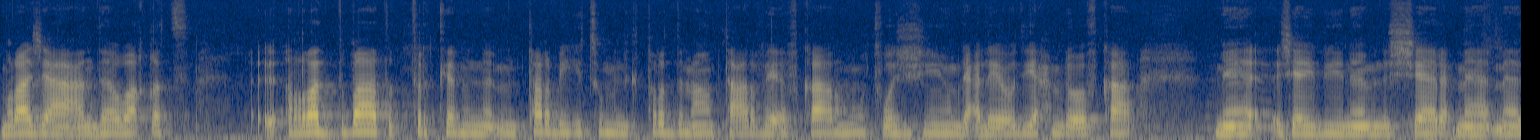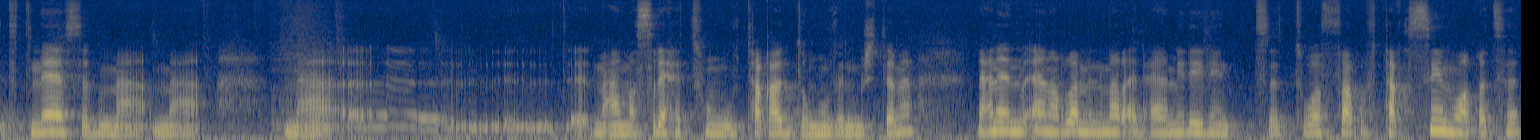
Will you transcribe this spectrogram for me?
مراجعة عندها وقت الرد باط تركب من من تربيتهم إنك ترد معهم تعرفي أفكارهم وتوجهيهم لعلى يعود يحملوا أفكار ما جايبينها من الشارع ما ما تتناسب مع مع مع مع مصلحتهم وتقدمهم في المجتمع. معناه أنا نرى من المرأة العاملة اللي توفق في تقسيم وقتها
